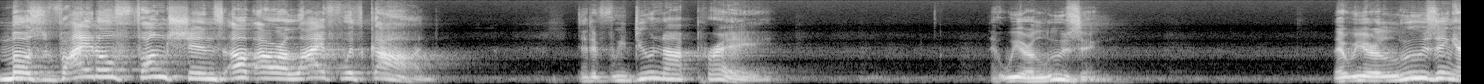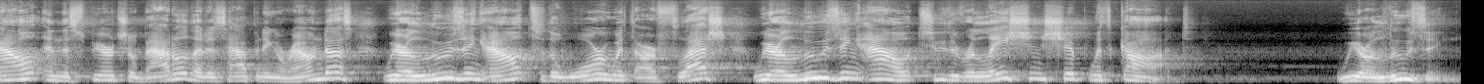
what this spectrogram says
most vital functions of our life with God. That if we do not pray, that we are losing. That we are losing out in the spiritual battle that is happening around us. We are losing out to the war with our flesh. We are losing out to the relationship with God. We are losing.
